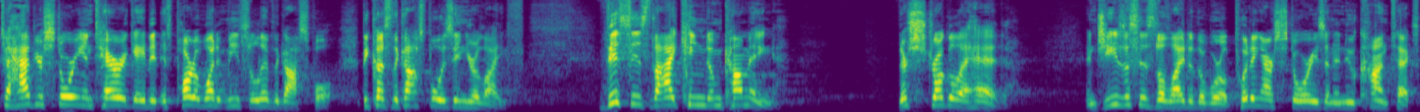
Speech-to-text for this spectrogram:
to have your story interrogated is part of what it means to live the gospel because the gospel is in your life. This is thy kingdom coming. There's struggle ahead. And Jesus is the light of the world, putting our stories in a new context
